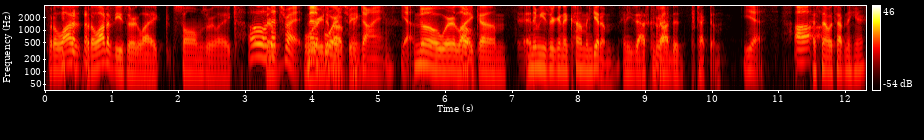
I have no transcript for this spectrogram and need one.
But a lot of but a lot of these are like psalms or like Oh, that's right. Metaphors about for dying. Yeah. no, where like um enemies are gonna come and get him, and he's asking God to protect him. Yes. Uh, That's not what's happening here.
